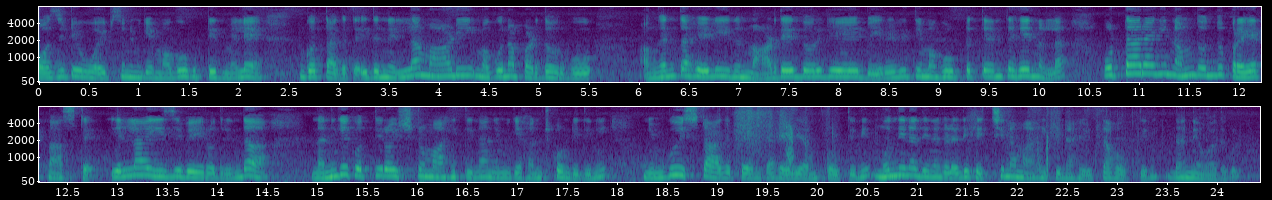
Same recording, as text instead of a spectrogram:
ಪಾಸಿಟಿವ್ ವೈಬ್ಸು ನಿಮಗೆ ಮಗು ಹುಟ್ಟಿದ ಮೇಲೆ ಗೊತ್ತಾಗುತ್ತೆ. ಇದನ್ನೆಲ್ಲ ಮಾಡಿ ಮಗುನ ಪಡೆದವ್ರಿಗೂ ಹಂಗಂತ ಹೇಳಿ ಇದನ್ನು ಮಾಡದೇ ಇದ್ದವ್ರಿಗೆ ಬೇರೆ ರೀತಿ ಮಗು ಹುಟ್ಟುತ್ತೆ ಅಂತ ಏನಲ್ಲ, ಒಟ್ಟಾರೆಯಾಗಿ ನಮ್ಮದೊಂದು ಪ್ರಯತ್ನ ಅಷ್ಟೇ. ಎಲ್ಲ ಈಸಿ ವೇ ಇರೋದ್ರಿಂದ ನನಗೆ ಗೊತ್ತಿರೋ ಇಷ್ಟು ಮಾಹಿತಿನ ನಿಮಗೆ ಹಂಚ್ಕೊಂಡಿದ್ದೀನಿ ನಿಮಗೂ ಇಷ್ಟ ಆಗುತ್ತೆ ಅಂತ ಹೇಳಿ ಅಂದ್ಕೊಳ್ತೀನಿ. ಮುಂದಿನ ದಿನಗಳಲ್ಲಿ ಹೆಚ್ಚಿನ ಮಾಹಿತಿನ ಹೇಳ್ತಾ ಹೋಗ್ತೀನಿ. ಧನ್ಯವಾದಗಳು.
